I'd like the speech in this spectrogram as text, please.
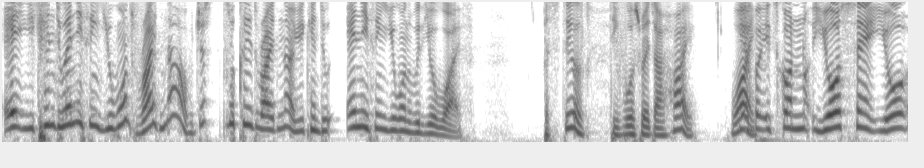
eh, you can do anything you want right now. Just look at it right now. You can do anything you want with your wife. But still, divorce rates are high. Why? Yeah, but it's gone. You're saying you're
